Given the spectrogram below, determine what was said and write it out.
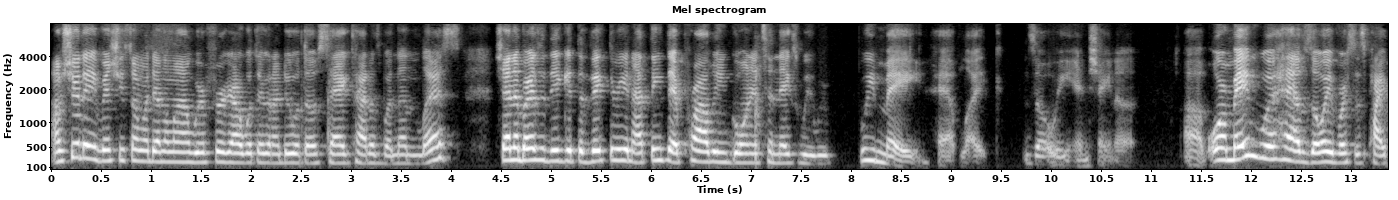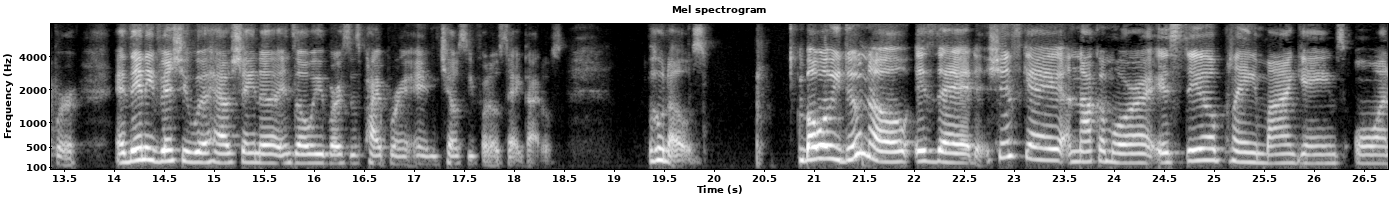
I'm sure they eventually somewhere down the line we'll figure out what they're gonna do with those tag titles. But nonetheless, Shayna Baszler did get the victory, and I think that probably going into next week we we may have like Zoey and Shayna, um, or maybe we'll have Zoey versus Piper, and then eventually we'll have Shayna and Zoey versus Piper and Chelsea for those tag titles. Who knows? But what we do know is that Shinsuke Nakamura is still playing mind games on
